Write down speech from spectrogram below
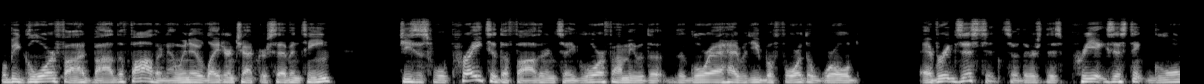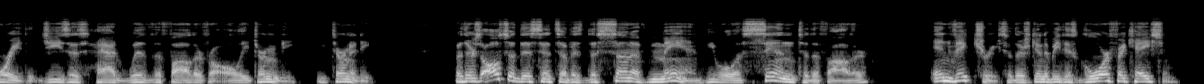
will be glorified by the Father. Now we know later in chapter 17, Jesus will pray to the Father and say, Glorify me with the, the glory I had with you before the world ever existed. So there's this pre-existent glory that Jesus had with the Father for all eternity, eternity. But there's also this sense of as the Son of Man, he will ascend to the Father in victory. So there's going to be this glorification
